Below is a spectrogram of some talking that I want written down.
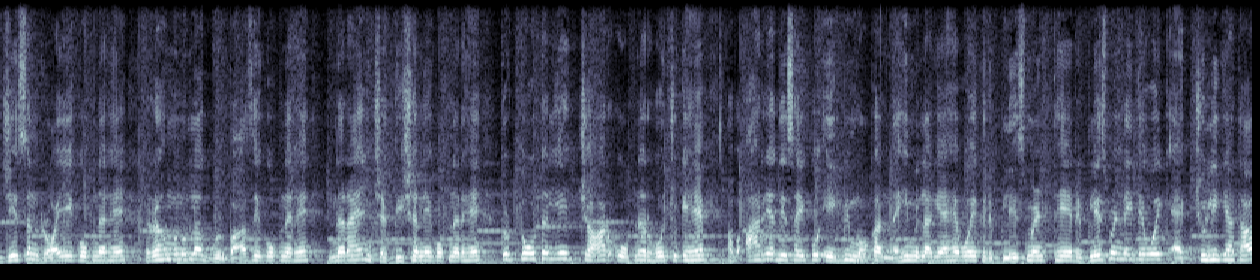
जेसन रॉय एक ओपनर है रहमनुल्ला गुरबाज एक ओपनर है, नारायण जगदीशन एक ओपनर है। तो टोटल ये चार ओपनर हो चुके हैं। अब आर्या देसाई को एक भी मौका नहीं मिला गया है, वो एक रिप्लेसमेंट थे। रिप्लेसमेंट नहीं थे, वो एक एक्चुअली क्या था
